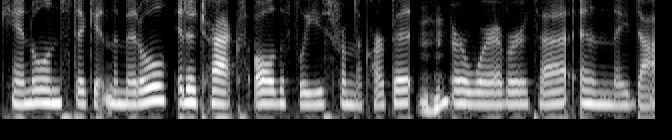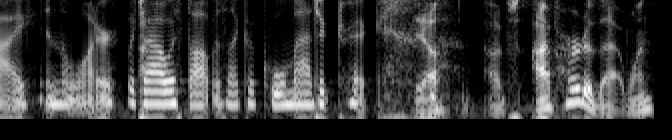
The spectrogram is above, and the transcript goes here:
candle and stick it in the middle, it attracts all the fleas from the carpet mm-hmm. or wherever it's at and they die in the water, which I always thought was like a cool magic trick. Yeah. I've, I've heard of that one.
